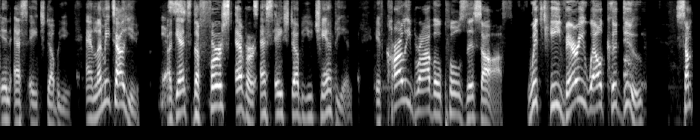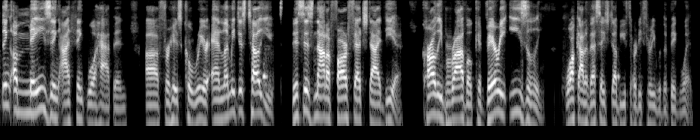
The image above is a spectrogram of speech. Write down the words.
in SHW. And let me tell you, Yes. against the first ever SHW champion. If Carly Bravo pulls this off, which he very well could do, something amazing I think will happen uh, for his career. And let me just tell you, this is not a far fetched idea. Carly Bravo could very easily walk out of SHW 33 with a big win.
